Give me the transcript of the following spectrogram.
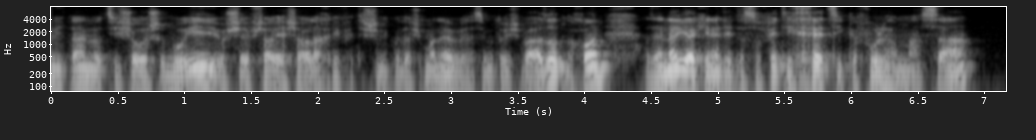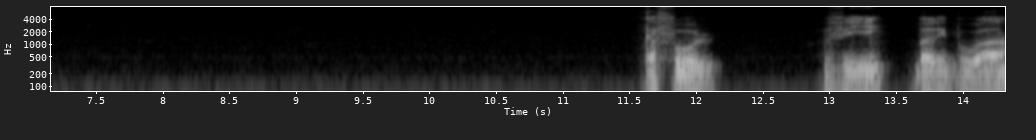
ניתן להוציא שורש ריבועי, או שאפשר ישר להחליף את 9.8 ולשים את המשוואה הזאת, נכון? אז האנרגיה הקינטית הסופית היא חצי כפול המסה, כפול v בריבוע,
